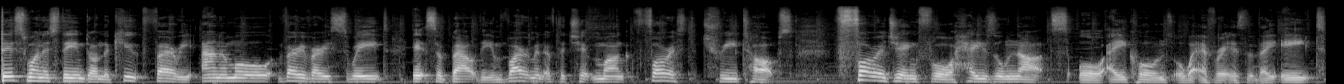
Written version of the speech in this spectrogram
This one is themed on the cute furry animal, very, very sweet. It's about the environment of the chipmunk, forest treetops, foraging for hazelnuts or acorns or whatever it is that they eat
